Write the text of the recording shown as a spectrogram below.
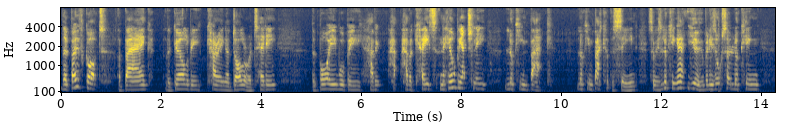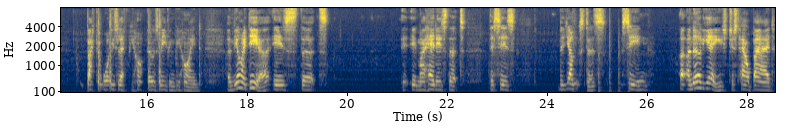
They've both got a bag. The girl will be carrying a doll or a teddy. The boy will be having ha have a case and he'll be actually looking back, looking back at the scene. So he's looking at you, but he's also looking back at what he's left behind, was leaving behind. And the idea is that, in my head, is that this is the youngsters seeing at an early age just how bad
